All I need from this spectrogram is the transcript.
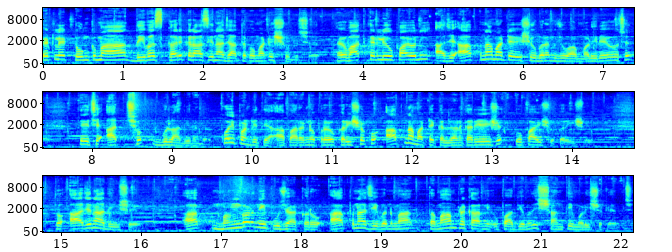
એટલે ટૂંકમાં દિવસ કર્ક રાશિના જાતકો માટે શુભ છે. હવે વાત કરેલી ઉપાયોની, આજે આપના માટે શુભ રંગ જોવા મળી રહ્યો છે. તે છે આછો ગુલાબી રંગ. કોઈ પણ રીતે આપ આ રંગનો પ્રયોગ કરી શકો, આપના માટે કલ્યાણકારી રહેશે, ઉપાય શું કરીશું? તો આજના દિવસે આપ મંગળની પૂજા કરો, આપના જીવનમાં તમામ પ્રકારની ઉપાધિઓમાંથી શાંતિ મળી શકે એમ છે.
